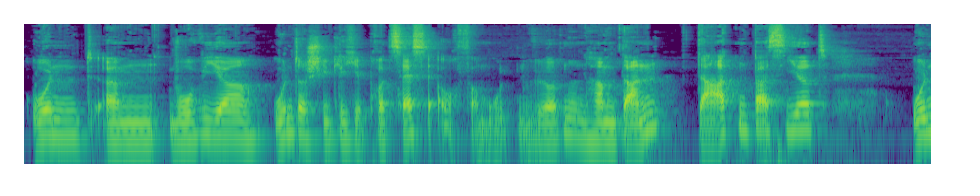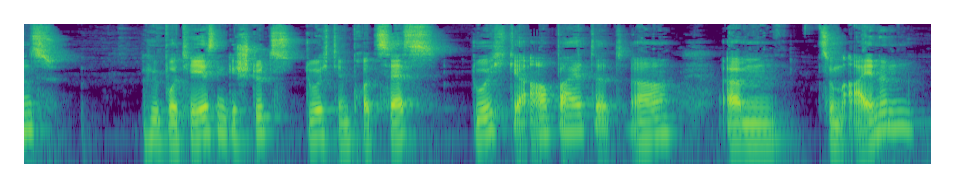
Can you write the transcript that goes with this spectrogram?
und ähm, wo wir unterschiedliche Prozesse auch vermuten würden und haben dann datenbasiert uns Hypothesen gestützt durch den Prozess durchgearbeitet. Ja. Ähm, zum einen,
